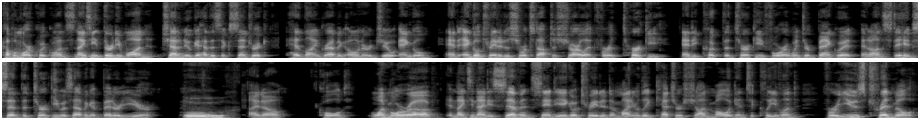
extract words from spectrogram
A couple more quick ones. 1931, Chattanooga had this eccentric headline grabbing owner, Joe Engel, and Engel traded a shortstop to Charlotte for a turkey. And he cooked the turkey for a winter banquet, and on stage said the turkey was having a better year. Ooh. I know. Cold. One more. Uh, in 1997, San Diego traded a minor league catcher, Sean Mulligan, to Cleveland for a used treadmill.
